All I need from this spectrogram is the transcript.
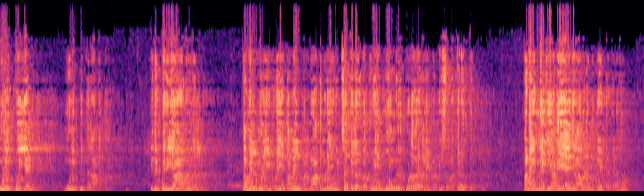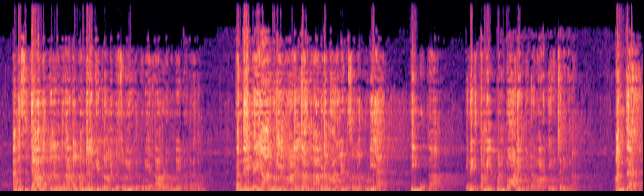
முழு பொய்யன் முழு பித்தலாட்டக்காரன். இது பெரியார் அவர்கள் தமிழ் மொழியினுடைய தமிழ் பண்பாட்டினுடைய உச்சத்தில் இருக்கக்கூடிய மூன்று புலவர்களை பற்றி சொன்ன கருத்து. ஆனா இன்னைக்கு அதே திராவிட முன்னேற்ற கழகம் அந்த சித்தாந்தத்திலிருந்து நாங்கள் வந்திருக்கின்றோம் என்று சொல்லியிருக்கக்கூடிய திராவிட முன்னேற்ற கழகம் தந்தை பெரியாருடைய மாடல் தான் திராவிட மாடல் என்று சொல்லக்கூடிய இன்னைக்கு தமிழ் பண்பாடு என்கின்ற வார்த்தையை உச்சரிக்கிறார். அந்த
